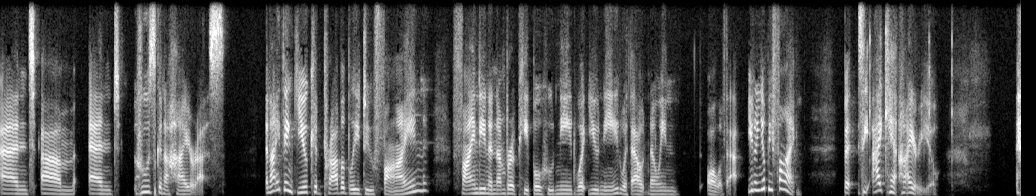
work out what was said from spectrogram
And um, and who's going to hire us. And I think you could probably do fine finding a number of people who need what you need without knowing all of that. You know, you'll be fine. But see, I can't hire you.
